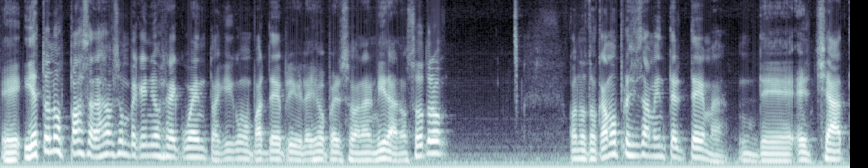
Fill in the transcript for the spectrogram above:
Eh, y esto nos pasa, déjame hacer un pequeño recuento aquí como parte de privilegio personal. Mira, nosotros cuando tocamos precisamente el tema del chat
